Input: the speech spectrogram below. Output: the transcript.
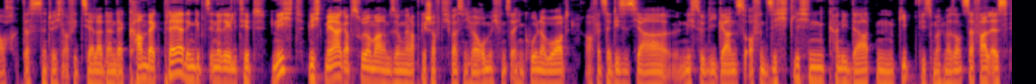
auch das ist natürlich ein offizieller dann der Comeback Player, den gibt's in der Realität nicht. Nicht mehr, gab's früher mal, haben sie irgendwann abgeschafft. Ich weiß nicht warum. Ich finde es eigentlich einen coolen Award, auch wenn es ja dieses Jahr nicht so die ganz offensichtlichen Kandidaten gibt, wie es manchmal sonst der Fall ist.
